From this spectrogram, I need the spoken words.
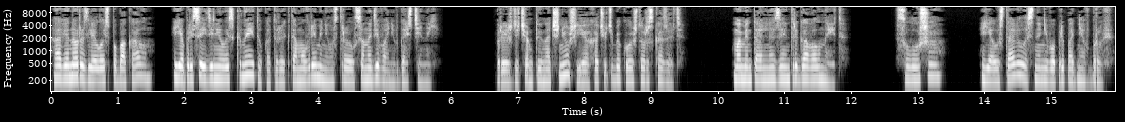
а вино разлилось по бокалам, я присоединилась к Нейту, который к тому времени устроился на диване в гостиной. «Прежде чем ты начнешь, я хочу тебе кое-что рассказать». Моментально заинтриговал Нейт. «Слушаю». Я уставилась на него, приподняв бровь.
